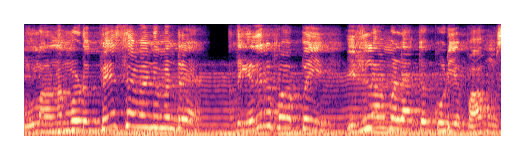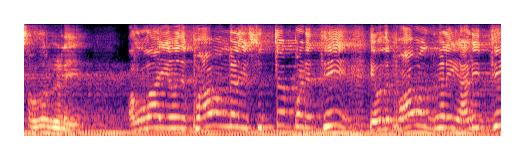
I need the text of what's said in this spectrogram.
அல்லாஹ் நம்மோடு பேச வேண்டும் என்ற அந்த எதிர்பார்ப்பை இல்லாமலாக்கக்கூடிய பாவம் சோதர்களே. அல்லாஹ் எமது பாவங்களை சுத்தப்படுத்தி எமது பாவங்களை அழித்து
